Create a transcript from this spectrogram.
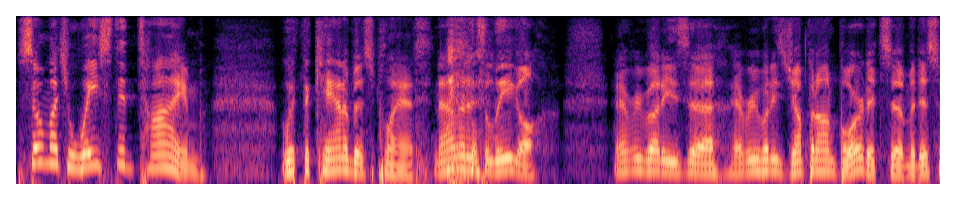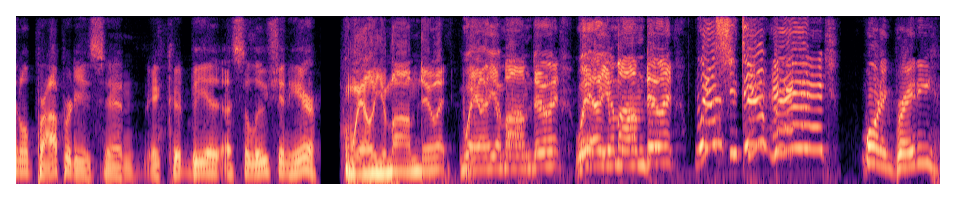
so much wasted time with the cannabis plant. Now that it's legal, everybody's uh, everybody's jumping on board. It's uh, medicinal properties, and it could be a, a solution here. Will your mom do it? Will your mom do it? Will your mom do it? Will she do it? Morning, Brady.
